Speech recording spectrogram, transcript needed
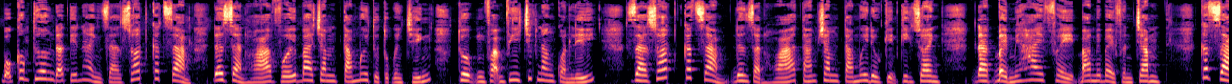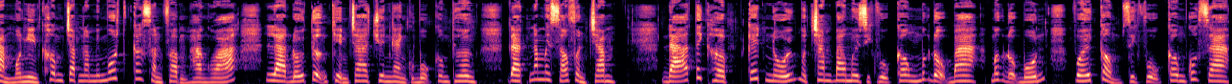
Bộ Công Thương đã tiến hành giả soát cắt giảm, đơn giản hóa với 380 thủ tục hành chính thuộc phạm vi chức năng quản lý, giả soát cắt giảm, đơn giản hóa 880 điều kiện kinh doanh, đạt 72,37%, cắt giảm 1.051 các sản phẩm hàng hóa là đối tượng kiểm tra chuyên ngành của Bộ Công Thương, đạt 56%, đã tích hợp kết nối 130 dịch vụ công mức độ 3, mức độ 4 với Cổng Dịch vụ Công Quốc gia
